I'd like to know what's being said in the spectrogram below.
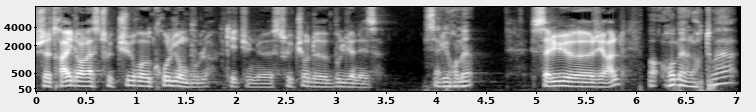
Je travaille dans la structure euh, Cro Lyon Boule, qui est une structure de boule lyonnaise. Salut Romain. Salut euh, Gérald. Bon, Romain, alors toi,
